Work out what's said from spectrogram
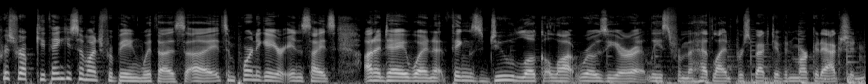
Chris Rupkey, thank you so much for being with us. Uh, it's important to get your insights on a day when things do look a lot rosier, at least from the headline perspective and market action.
